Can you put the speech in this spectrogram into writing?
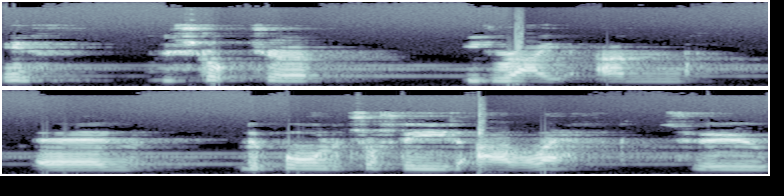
if the structure is right and um, the board of trustees are left to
